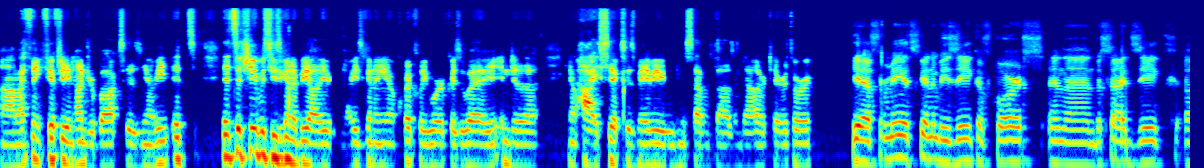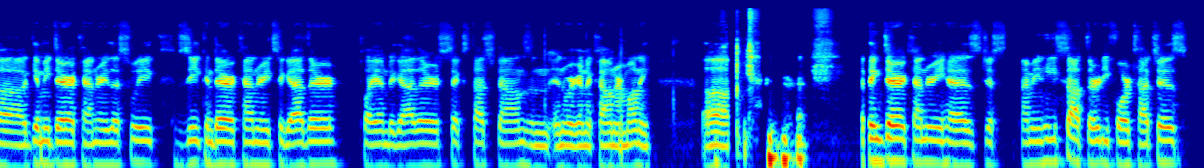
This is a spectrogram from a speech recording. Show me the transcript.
Um, I think 5,800 bucks is, you know, he, it's, it's the cheapest he's going to be all year. You know, he's going to, you know, quickly work his way into the, you know, high sixes, maybe even the $7,000 territory. Yeah, for me, it's going to be Zeke, of course. And then besides Zeke, uh, give me Derrick Henry this week. Zeke and Derrick Henry together, play them together, six touchdowns, and, and we're going to count our money. Uh, I think Derrick Henry has just, I mean, he saw 34 touches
